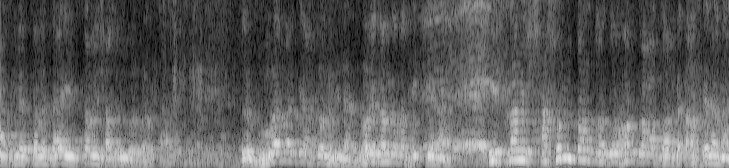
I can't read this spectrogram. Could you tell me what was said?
রাসূলের তলে দেয় ইসলামী শাসন করবে তাহলে ভুয়া বাকি আর চলবি না ধরে কথা ঠিক কিনা? ইসলামী শাসনতন্ত্র গ্রহণ করার দরকার আছে না না।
